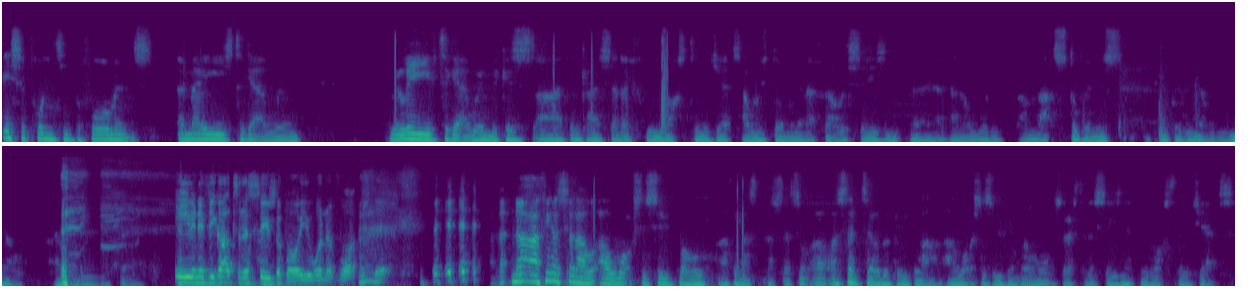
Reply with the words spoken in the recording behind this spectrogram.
disappointing performance. Amazed to get a win. Relieved to get a win because I think I said if we lost to the Jets, I was done with NFL this season, uh, and I would have. I'm that stubborn as people who know me know. Even if you got to the Super Bowl, you wouldn't have watched it. No, I think I said I'll, I'll watch the Super Bowl. I think I, I said. I, said to other people I'll, I'll watch the Super Bowl. Watch the rest of the season if we lost to the Jets.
